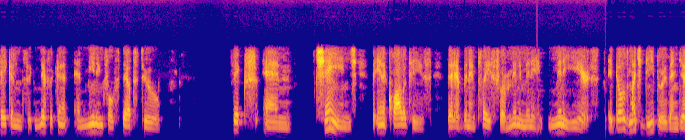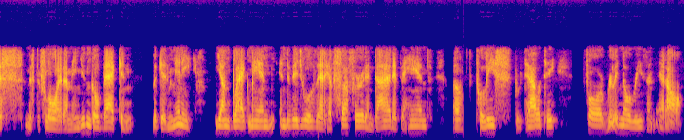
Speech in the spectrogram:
taken significant and meaningful steps to fix and change the inequalities that have been in place for many, many, many years. It goes much deeper than just Mr. Floyd. I mean, you can go back and look at many young black men, individuals that have suffered and died at the hands of police brutality for really no reason at all.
